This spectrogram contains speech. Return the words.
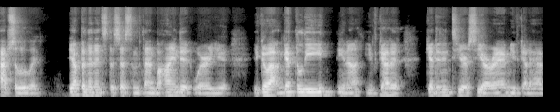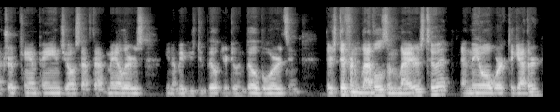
absolutely yep and then it's the systems then behind it where you you go out and get the lead you know you've got to get it into your CRM. You've got to have drip campaigns. You also have to have mailers. You know, maybe you do build, you're doing billboards, and there's different levels and layers to it, and they all work together.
